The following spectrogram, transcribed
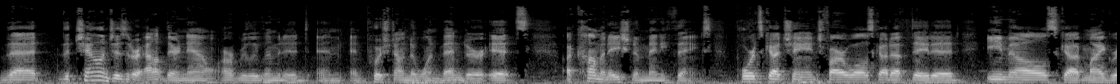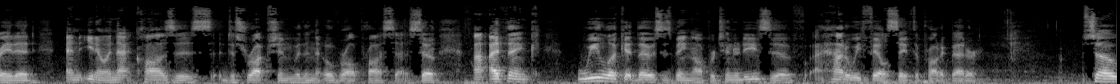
that the challenges that are out there now aren't really limited and, and pushed onto one vendor. It's a combination of many things. Ports got changed, firewalls got updated, emails got migrated, and you know, and that causes disruption within the overall process. So I I think we look at those as being opportunities of how do we fail safe the product better. So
